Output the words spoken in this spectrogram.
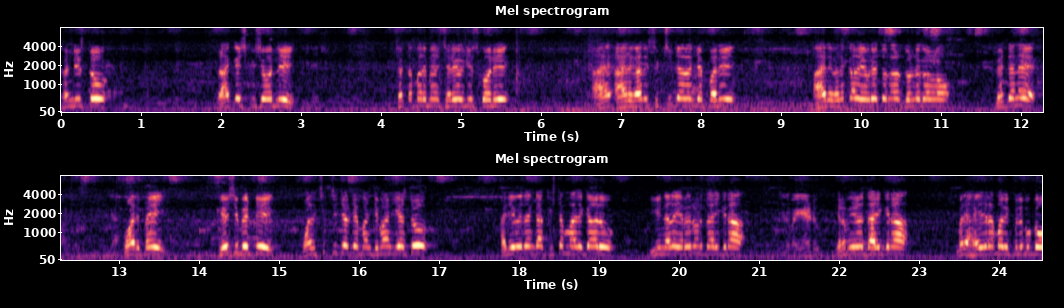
ఖండిస్తూ రాకేష్ కిషోర్ని చట్టపరమైన చర్యలు తీసుకొని ఆయన గారిని శిక్షించాలని చెప్పని ఆయన వెనకాల ఎవరైతే ఉన్నారో దుండగలను వెంటనే వారిపై కేసు పెట్టి వాళ్ళని శిక్షించాలని చెప్పని డిమాండ్ చేస్తూ అదేవిధంగా కృష్ణమాది గారు ఈ నెల ఇరవై రెండు తారీఖున ఇరవై ఏడో. తారీఖున మరి హైదరాబాద్ పిలుపుకు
